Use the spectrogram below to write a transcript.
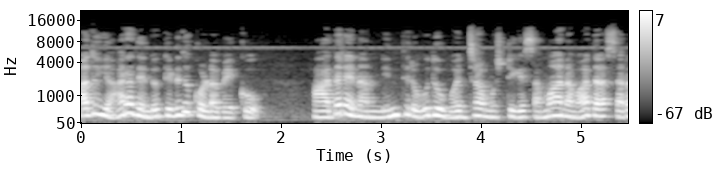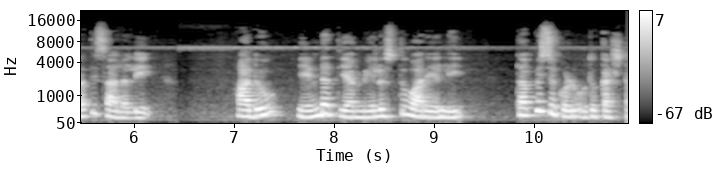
ಅದು ಯಾರದೆಂದು ತಿಳಿದುಕೊಳ್ಳಬೇಕು. ಆದರೆ ನಾನು ನಿಂತಿರುವುದು ವಜ್ರ ಮುಷ್ಟಿಗೆ ಸಮಾನವಾದ ಸರತಿ ಸಾಲಲ್ಲಿ. ಅದು ಹೆಂಡತಿಯ ಮೇಲುಸ್ತುವಾರಿಯಲ್ಲಿ. ತಪ್ಪಿಸಿಕೊಳ್ಳುವುದು ಕಷ್ಟ.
